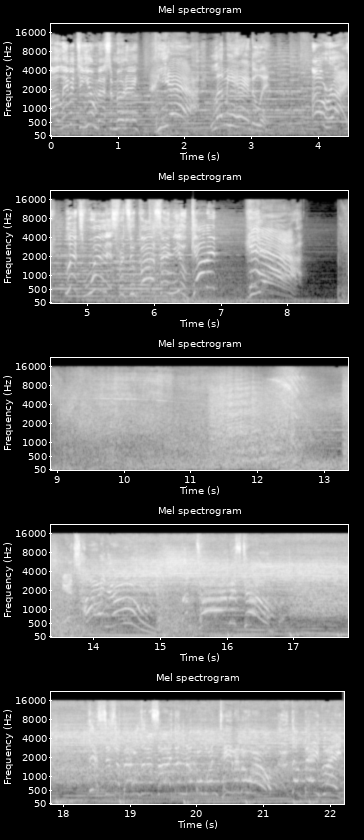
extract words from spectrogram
I'll leave it to you, Masamune. Yeah, let me handle it. All right, let's win this for Tsubasa and Yu. Got it? Yeah! It's high noon! The time has come! This is the battle to decide the number one team in the world! The Beyblade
